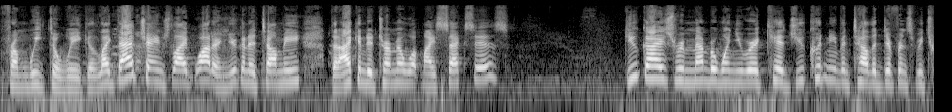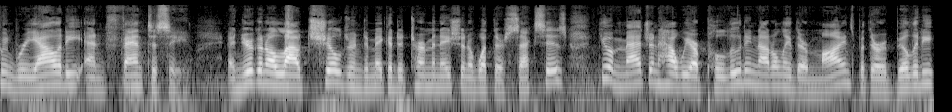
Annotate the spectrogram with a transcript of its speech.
from week to week. Like that changed like water. And you're going to tell me that I can determine what my sex is? Do you guys remember when you were kids, you couldn't even tell the difference between reality and fantasy? And you're going to allow children to make a determination of what their sex is, you imagine how we are polluting not only their minds, but their ability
